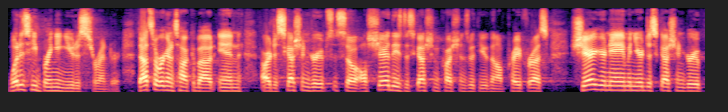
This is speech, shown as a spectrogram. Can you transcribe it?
What is he bringing you to surrender? That's what we're going to talk about in our discussion groups. So I'll share these discussion questions with you, then I'll pray for us. Share your name in your discussion group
